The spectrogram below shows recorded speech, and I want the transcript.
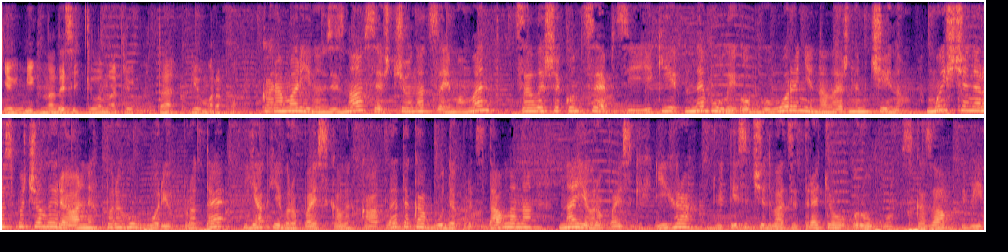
як біг на 10 км та півмарафон. Карамаріно зізнався, що на цей момент це лише концепції, які не були обговорені належним чином. Ми ще не розпочали реальних переговорів про те, як європейська легка атлетика буде представлена на європейських іграх 2023 року, сказав він.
